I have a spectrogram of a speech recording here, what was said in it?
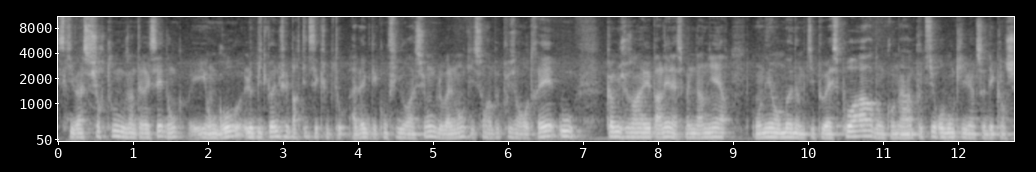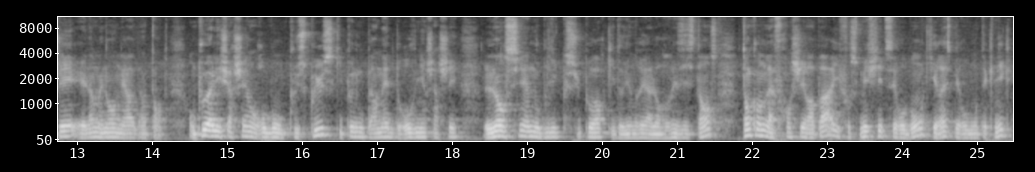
Ce qui va surtout nous intéresser, donc, et en gros, le Bitcoin fait partie de ces cryptos, avec des configurations globalement qui sont un peu plus en retrait, ou comme je vous en avais parlé la semaine dernière, on est en mode un petit peu espoir, donc on a un petit rebond qui vient de se déclencher, et là maintenant on est à attente. On peut aller chercher un rebond plus plus qui peut nous permettre de revenir chercher l'ancien oblique support qui deviendrait alors résistance. Tant qu'on ne la franchira pas, il faut se méfier de ces rebonds qui restent des rebonds techniques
